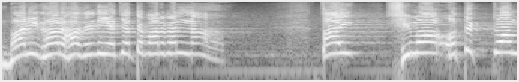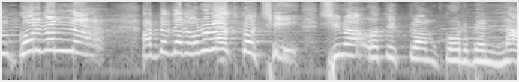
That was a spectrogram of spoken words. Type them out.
বাড়িঘর হাতে নিয়ে যেতে পারবেন না। তাই সীমা অতিক্রম করবেন না। আপনাদের অনুরোধ করছি, সীমা অতিক্রম করবেন না।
